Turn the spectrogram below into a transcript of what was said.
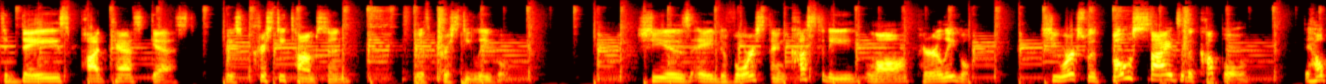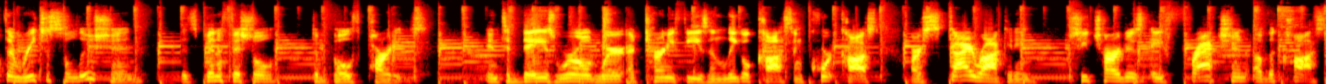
Today's podcast guest is Christie Thompson with Christie Legal. She is a divorce and custody law paralegal. She works with both sides of the couple to help them reach a solution that's beneficial to both parties. In today's world where attorney fees and legal costs and court costs are skyrocketing, she charges a fraction of the cost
